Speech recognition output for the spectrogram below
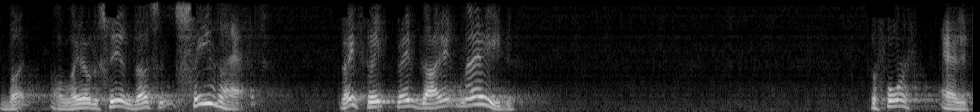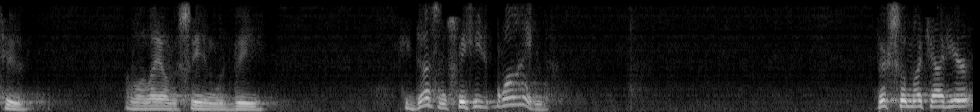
but a Laodicean doesn't see that. They think they've got it made. The fourth attitude of a Laodicean would be he doesn't see he's blind. There's so much out here,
